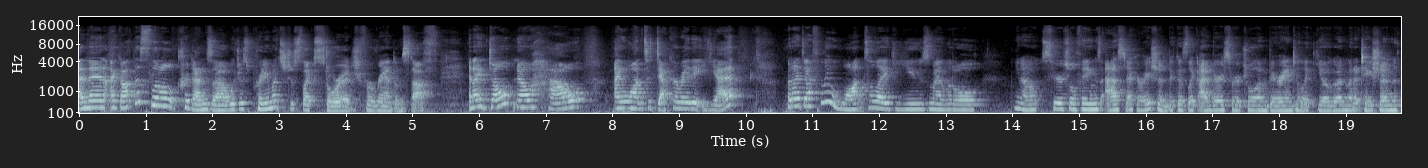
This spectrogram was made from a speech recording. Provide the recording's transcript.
And then I got this little credenza, which is pretty much just like storage for random stuff. And I don't know how I want to decorate it yet, but I definitely want to like use my little you know, spiritual things as decoration because like I'm very spiritual. I'm very into like yoga and meditation.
